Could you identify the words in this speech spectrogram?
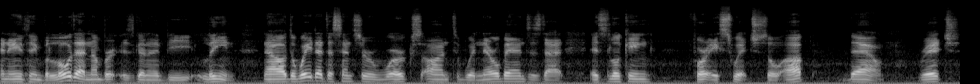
and anything below that number is going to be lean. Now, the way that the sensor works on to with narrowbands is that it's looking for a switch. So up, down, rich,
